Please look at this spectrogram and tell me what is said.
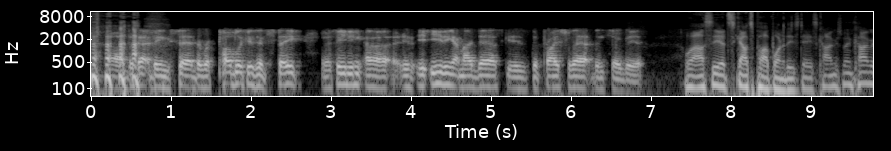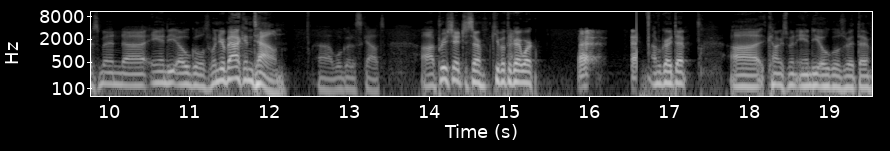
Uh, but that being said, the republic is at stake. And if eating uh, if eating at my desk is the price for that, then so be it. Well, I'll see you at Scouts Pop one of these days, Congressman. Congressman uh, Andy Ogles. When you're back in town, uh, we'll go to Scouts. Uh, appreciate you, sir. Keep up the great work. Have a great day. Uh, Congressman Andy Ogles right there.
